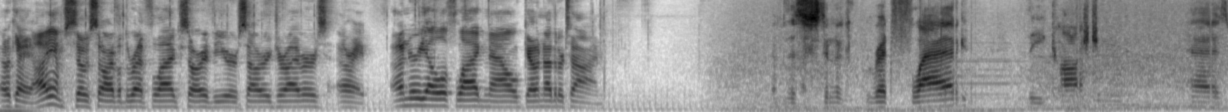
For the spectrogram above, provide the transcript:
Okay, I am so sorry about the red flag. Sorry, viewers. Sorry, drivers. All right, under yellow flag now. Go another time. This extended red flag, the caution has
